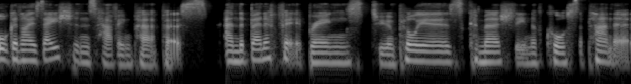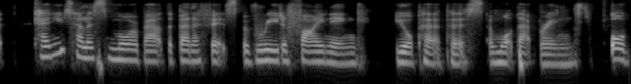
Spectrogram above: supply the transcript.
organizations having purpose and the benefit it brings to employers, commercially, and of course, the planet. Can you tell us more about the benefits of redefining your purpose and what that brings? Or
